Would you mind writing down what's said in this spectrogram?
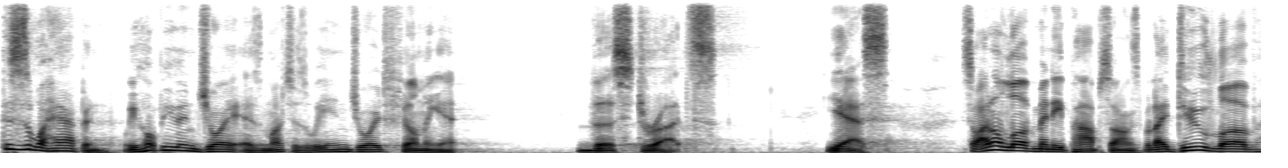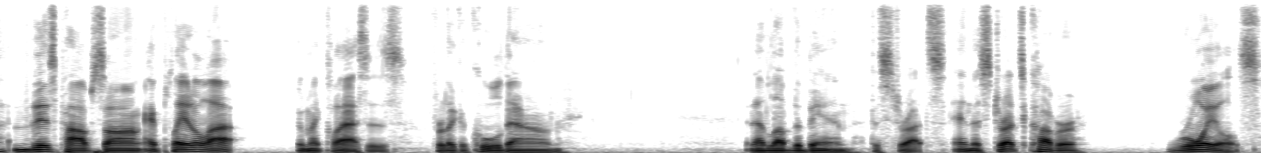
This is what happened. We hope you enjoy it as much as we enjoyed filming it. The Struts. Yes. So I don't love many pop songs, but I do love this pop song. I play it a lot in my classes for like a cool down. And I love the band, The Struts. And The Struts cover Royals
